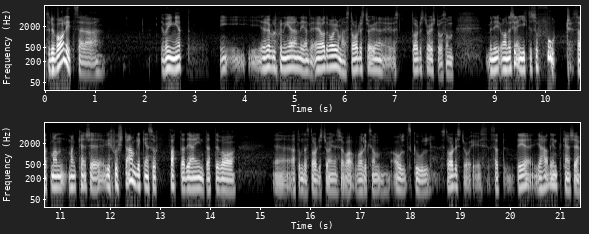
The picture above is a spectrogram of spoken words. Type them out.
så det var lite så här. Eh, det var inget revolutionerande egentligen. Ja, det var ju de här Star Destroyers, Star Destroyers då som men å andra sidan gick det så fort så att man, man kanske vid första anblicken så fattade jag inte att det var eh, Eh, att de där Star Destroyers var, var liksom old school Star Destroyers. Så att det, jag hade inte kanske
